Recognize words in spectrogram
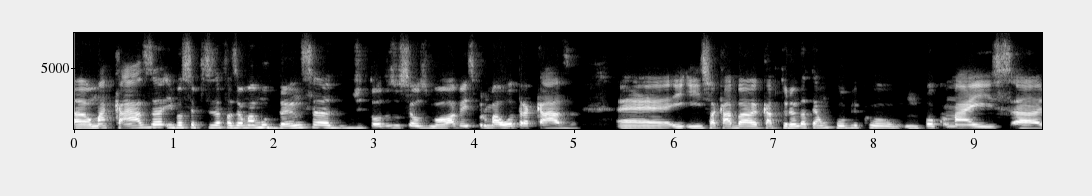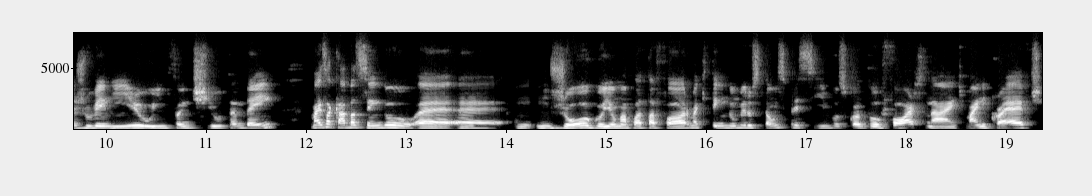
uh, uma casa e você precisa fazer uma mudança de todos os seus móveis para uma outra casa. É, e, e, isso acaba capturando até um público um pouco mais uh, juvenil, infantil também, mas acaba sendo é, um, jogo e uma plataforma que tem números tão expressivos quanto Fortnite, Minecraft,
